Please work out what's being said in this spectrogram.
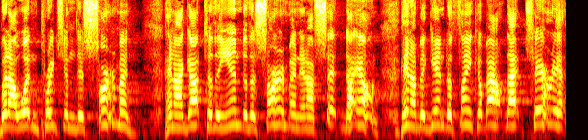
but I wasn't preaching this sermon. And I got to the end of the sermon and I sat down and I began to think about that chariot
